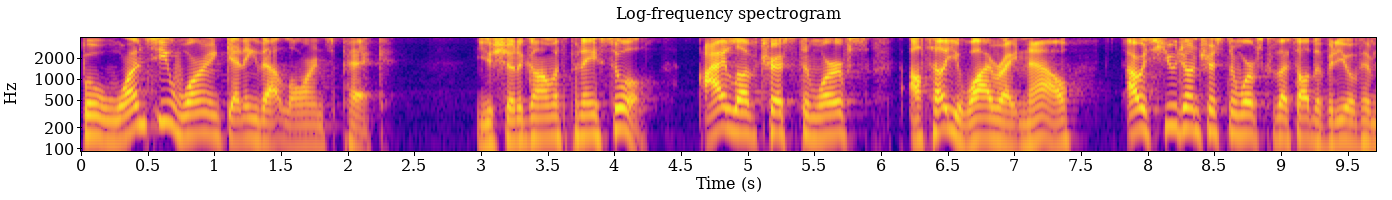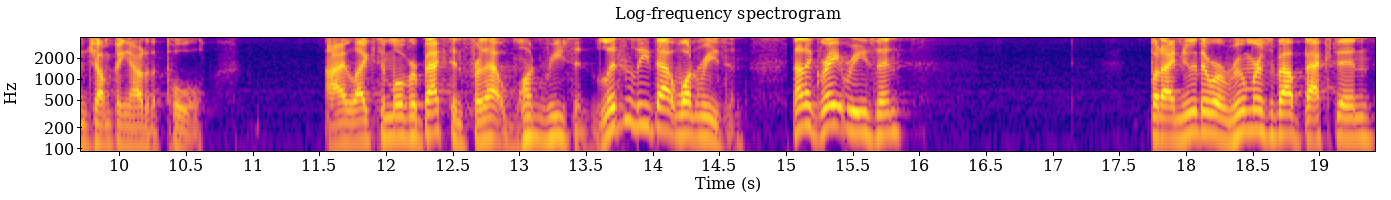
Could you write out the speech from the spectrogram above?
But once you weren't getting that Lawrence pick, you should have gone with Penei Sewell. I love Tristan Wirfs. I'll tell you why right now. I was huge on Tristan Wirfs because I saw the video of him jumping out of the pool. I liked him over Becton for that one reason. Literally that one reason. Not a great reason, but I knew there were rumors about Becton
